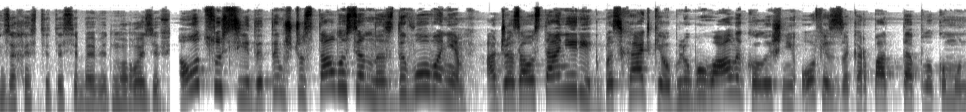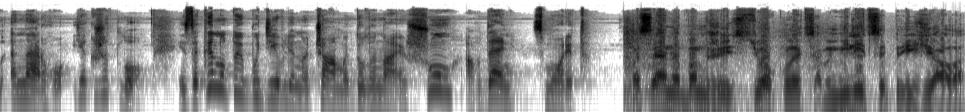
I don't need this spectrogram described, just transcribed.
захистити себе від морозів А от сусіди тим, що сталося, не здивовані. Адже за останній рік безхатьки облюбували колишній офіс Закарпат Теплокомуненерго як житло. Із закинутої будівлі ночами долинає шум, а вдень сморід. Постоянно бомжи, стекла, это самое, милиция приезжала.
